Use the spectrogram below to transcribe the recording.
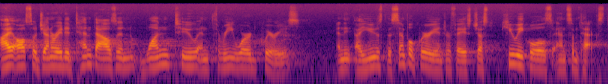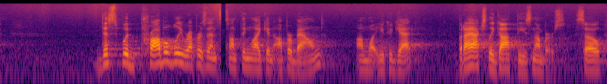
I also generated 10,000 one, two, and three word queries. And I used the simple query interface, just Q equals and some text. This would probably represent something like an upper bound on what you could get, but I actually got these numbers. So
